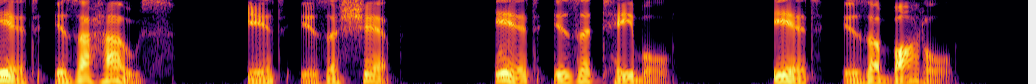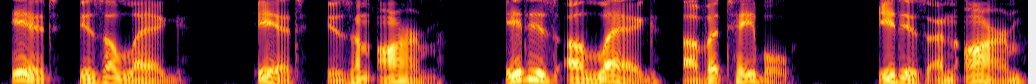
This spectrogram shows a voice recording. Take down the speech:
It is a house. It is a ship. It is a table. It is a bottle. It is a leg. It is an arm. It is a leg of a table. It is an arm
